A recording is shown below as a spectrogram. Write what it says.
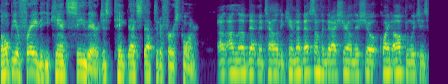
don't be afraid that you can't see there just take that step to the first corner i, I love that mentality ken that, that's something that i share on this show quite often which is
